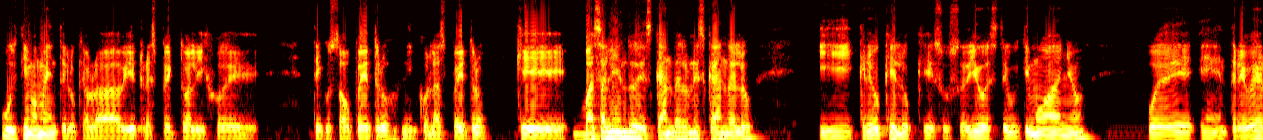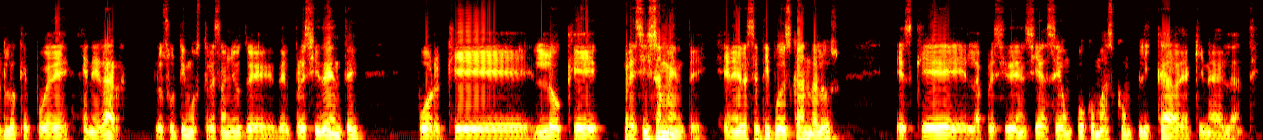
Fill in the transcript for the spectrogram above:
últimamente lo que hablaba David respecto al hijo de, de Gustavo Petro, Nicolás Petro, que va saliendo de escándalo en escándalo y creo que lo que sucedió este último año puede entrever lo que puede generar los últimos tres años del presidente, porque lo que precisamente genera este tipo de escándalos es que la presidencia sea un poco más complicada de aquí en adelante,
